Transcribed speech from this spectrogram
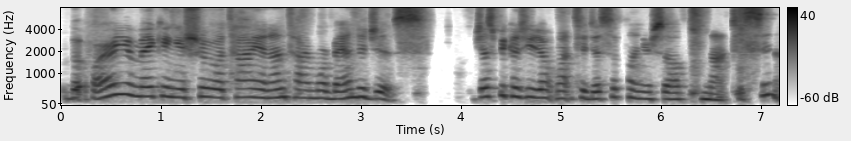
But why are you making Yeshua tie and untie more bandages? Just because you don't want to discipline yourself not to sin.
